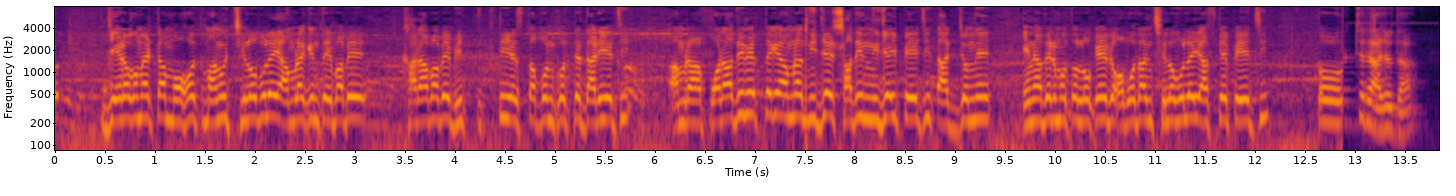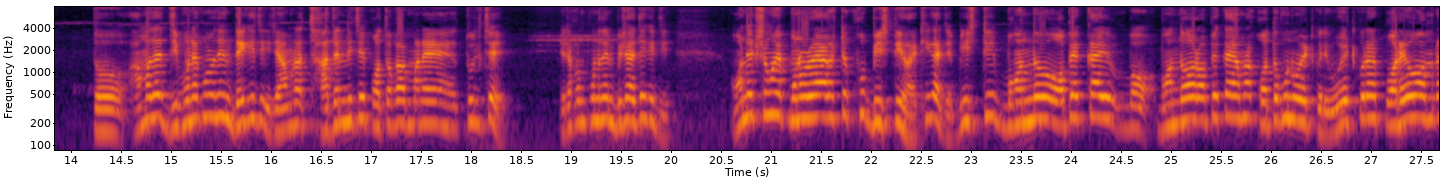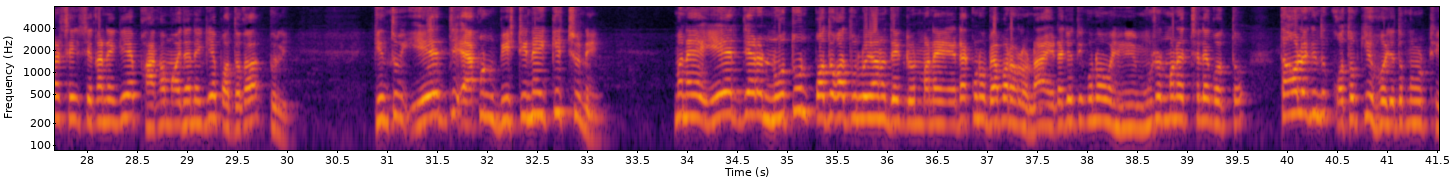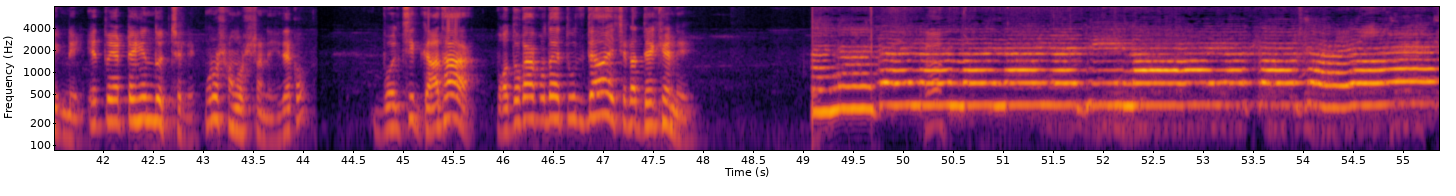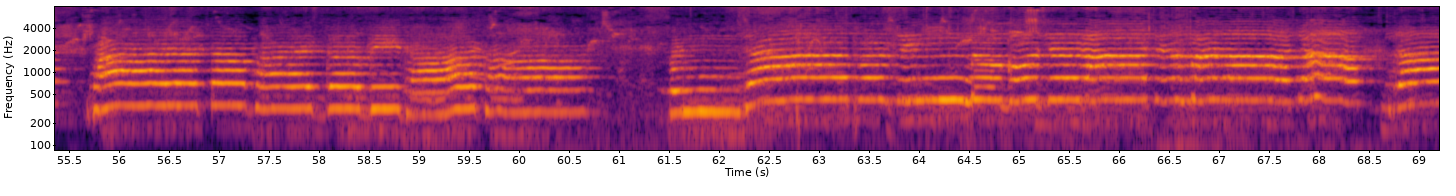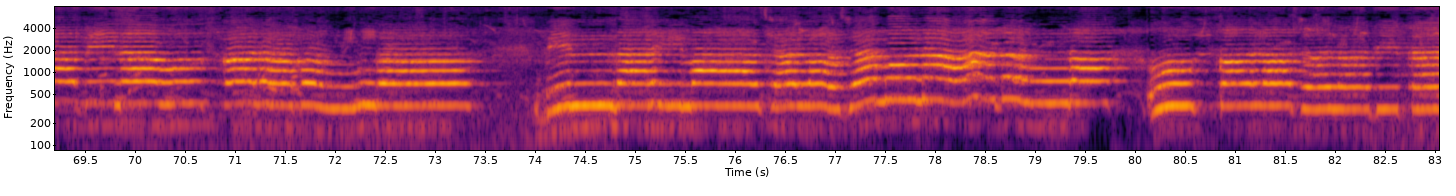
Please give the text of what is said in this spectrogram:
যে এরকম একটা মহৎ মানুষ ছিল বলেই আমরা কিন্তু এভাবে খারাপভাবে ভিত্তি স্থাপন করতে দাঁড়িয়েছি। আমরা পরাধীনের থেকে আমরা নিজের স্বাধীন নিজেই পেয়েছি, তার জন্যে এনাদের মতো লোকের অবদান ছিল বলেই আজকে পেয়েছি। তো হচ্ছে রাজুদা, তো আমাদের জীবনে কোনো দিন দেখেছি যে আমরা ছাদের নিচে পতাকা মানে তুলছে? এরকম কোনো দিন বিষয় দেখেছি? অনেক সময় পনেরোই আগস্টে খুব বৃষ্টি হয়, ঠিক আছে? বৃষ্টি বন্ধ অপেক্ষায় বন্ধ হওয়ার অপেক্ষায় আমরা কতক্ষণ ওয়েট করি? ওয়েট করার পরেও আমরা সেই, সেখানে গিয়ে ফাঁকা ময়দানে গিয়ে পতাকা তুলি। কিন্তু এর যে এখন বৃষ্টি নেই, কিচ্ছু নেই। মানে এর যে একটা নতুন পতাকা তুলো যেন দেখলেন মানে এটা কোনো ব্যাপার হলো না। এটা যদি কোনো মুসলমানের ছেলে করতো, তাহলে কিন্তু কত কি হয়ে যেত কোনো ঠিক নেই। এ তো একটা হিন্দুর ছেলে, কোনো সমস্যা নেই। দেখো, বলছি গাধা, পতাকা কোথায় তুলতে হয় সেটা দেখে নে ভাগ্য বিধাতা পঞ্জাব সিন্ধু গুজরাট মারাঠা দ্রাবিণ উৎকল বঙ্গ বিন্দা হিমাচল যমুনা গঙ্গা উৎকল জলদিতা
